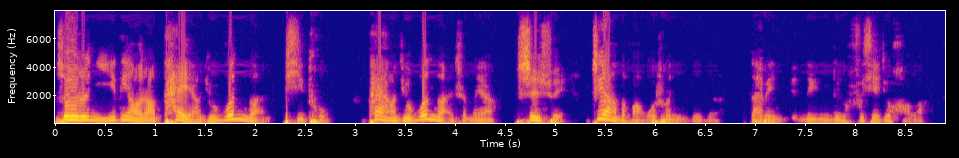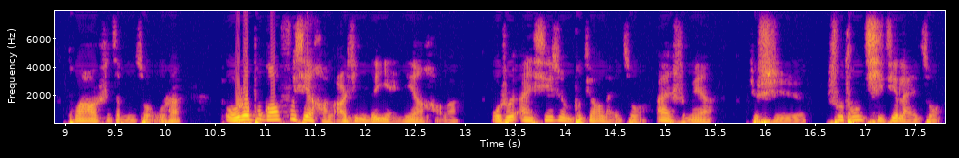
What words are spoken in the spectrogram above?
所以说你一定要让太阳去温暖脾土，太阳去温暖什么呀？肾水，这样的话，我说你这个大便你你这个腹泻就好了。王老师怎么做？我说我说不光腹泻好了，而且你的眼睛也好了。我说按心肾不交来做，按什么呀？就是疏通气机来做。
